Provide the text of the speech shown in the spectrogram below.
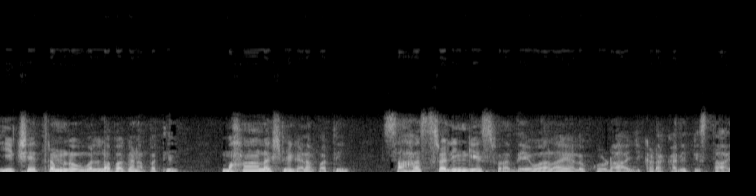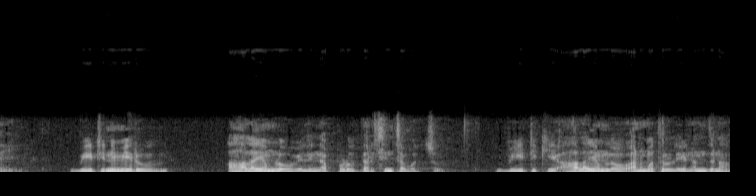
ఈ క్షేత్రంలో వల్లభ గణపతి మహాలక్ష్మి గణపతి సహస్రలింగేశ్వర దేవాలయాలు కూడా ఇక్కడ కనిపిస్తాయి. వీటిని మీరు ఆలయంలో వెళ్ళినప్పుడు దర్శించవచ్చు. వీటికి ఆలయంలో అనుమతులు లేనందున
